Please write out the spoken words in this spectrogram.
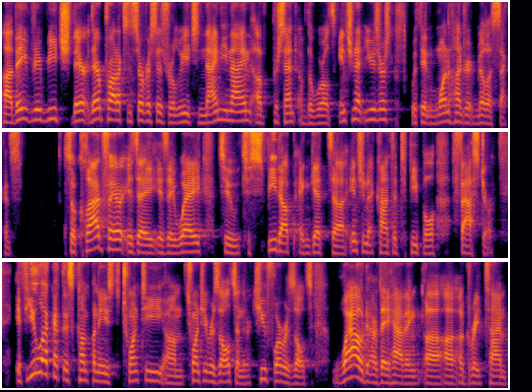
Uh, they reach their, their products and services will reach 99% of the world's internet users within 100 milliseconds. So Cloudflare is a is a way to to speed up and get uh, internet content to people faster. If you look at this company's 20, um, 20 results and their Q4 results, wow, are they having uh, a great time?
